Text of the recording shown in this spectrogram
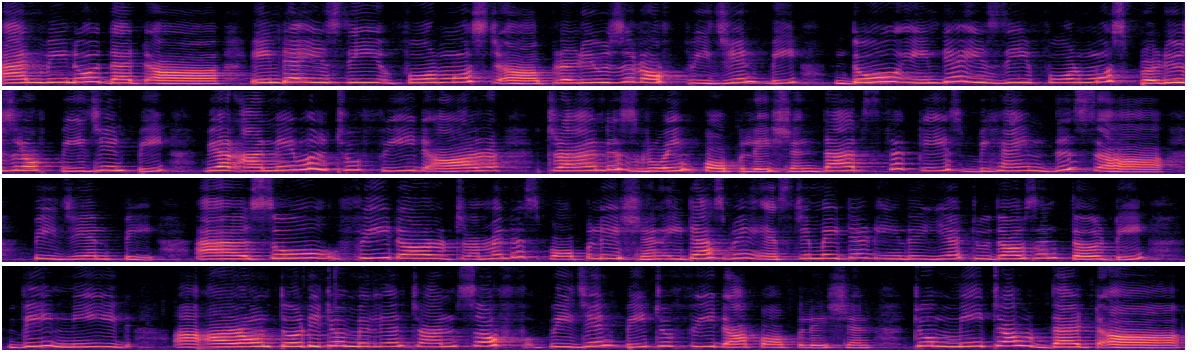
and we know that uh, India is the foremost uh, producer of pigeon pea. Though India is the foremost producer of pigeon pea, we are unable to feed our tremendous growing population. That's the case behind this uh, pigeon pea. Uh, so feed our tremendous population. It has been estimated in the year 2030 we need uh, around 32 million tons of pigeon pea to feed our population. To meet out that uh,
